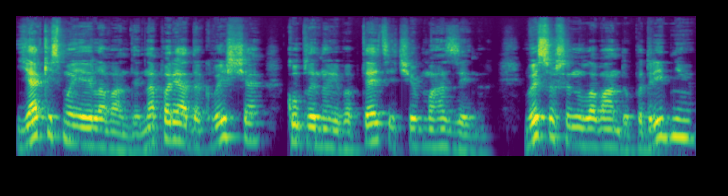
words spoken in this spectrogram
Якість моєї лаванди на порядок вища, купленої в аптеці чи в магазинах. Висушену лаванду подрібнюю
